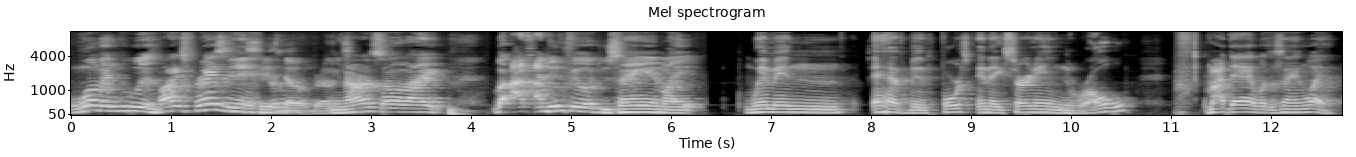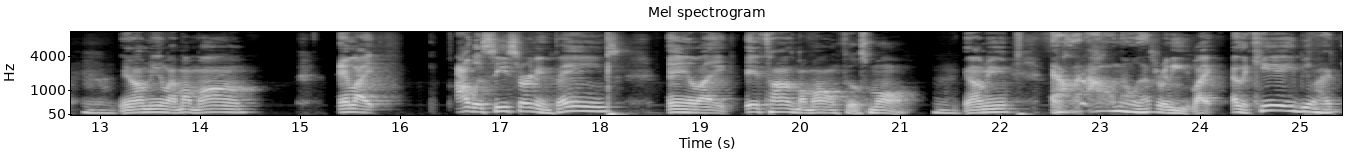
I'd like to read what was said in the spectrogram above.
woman who is vice president. she's dope, bro. You know, so like, but I, I do feel what you're saying. Like, women, it has been forced in a certain role. My dad was the same way. Mhm. You know what I mean? Like my mom, and like I would see certain things, and like at times my mom feels small. Mm. You know what I mean? And I was like, I don't know. That's really like as a kid, you'd be like,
